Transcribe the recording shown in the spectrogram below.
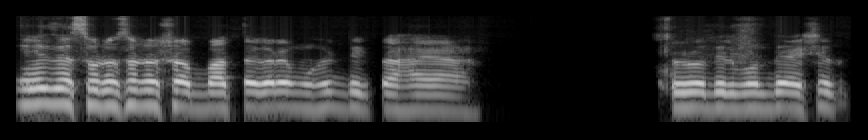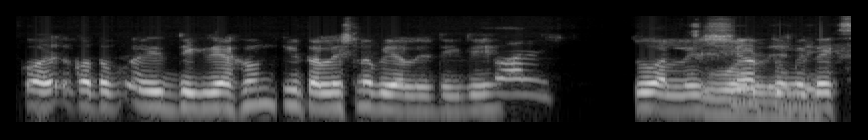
এই যে ছোট ছোট সব বাচ্চা করে মুখের দিক হায়া। রোদের মধ্যে এসে কত এই ডিগ্রি এখন? তেতাল্লিশ না বিয়াল্লিশ ডিগ্রি? চুয়াল্লিশ। শিওর 44 তুমি দেখছ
